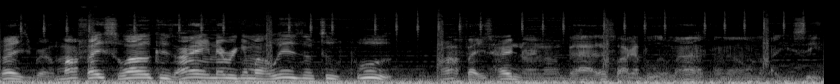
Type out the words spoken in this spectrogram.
face, bro. My face swelled because I ain't never get my wisdom tooth pulled. My face hurting right now bad. That's why I got the little mask on. I don't know how you see.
